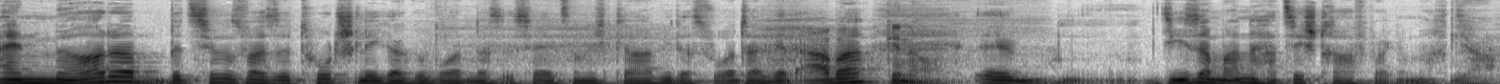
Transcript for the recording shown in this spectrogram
ein Mörder bzw. Totschläger geworden. Das ist ja jetzt noch nicht klar, wie das verurteilt wird. Aber Genau. äh, dieser Mann hat sich strafbar gemacht. Ja,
